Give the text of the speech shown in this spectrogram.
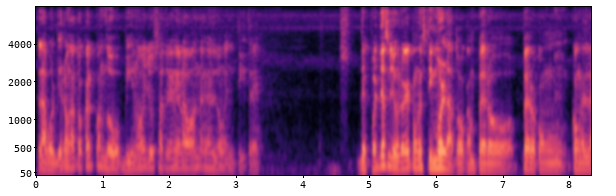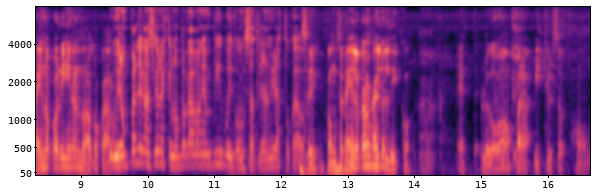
La volvieron a tocar cuando vino Joe Satriani en la banda en el 93. Después de eso, yo creo que con Steamboat la tocan, pero, pero con, con el line-up original no la tocaron. Hubieron un par de canciones que no tocaban en vivo y con Satriani las tocaban. Sí, con Satanás tocaron casi todo el disco. Ah. Este, luego vamos para Pictures of Home.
